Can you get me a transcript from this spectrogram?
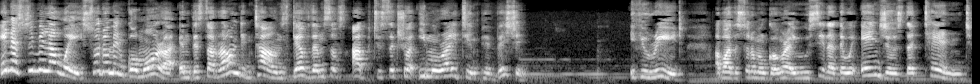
In a similar way, Sodom and Gomorrah and the surrounding towns gave themselves up to sexual immorality and perversion. If you read about the Sodom and Gomorrah, you will see that there were angels that turned,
